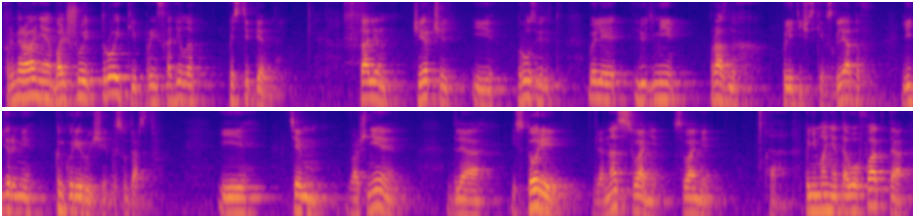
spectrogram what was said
Формирование Большой Тройки происходило постепенно. Сталин, Черчилль и Рузвельт были людьми разных политических взглядов, лидерами конкурирующих государств. И тем важнее для истории, для нас с вами, с вами а, понимание того факта,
